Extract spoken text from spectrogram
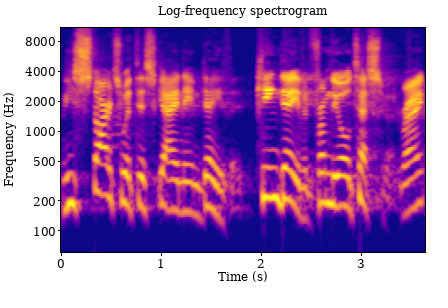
he starts with this guy named David, King David from the Old Testament, right?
